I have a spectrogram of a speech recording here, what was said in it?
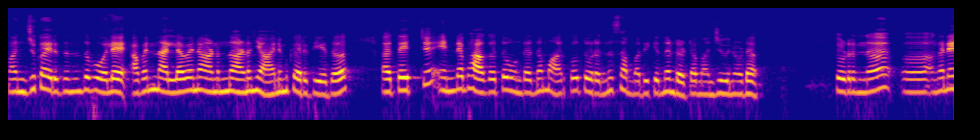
മഞ്ജു കരുതുന്നത് പോലെ അവൻ നല്ലവനാണെന്നാണ് ഞാനും കരുതിയത്. തെറ്റ് എന്റെ ഭാഗത്ത് ഉണ്ടെന്ന് മാർക്കോ തുറന്ന് സമ്മതിക്കുന്നുണ്ട് കേട്ടോ മഞ്ജുവിനോട്. തുടർന്ന് അങ്ങനെ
